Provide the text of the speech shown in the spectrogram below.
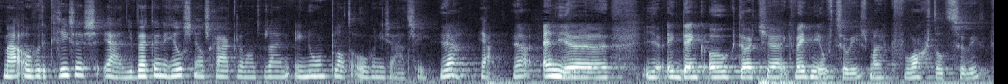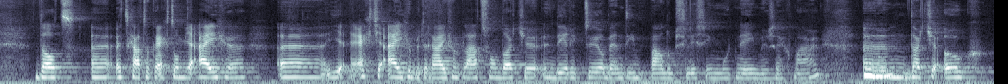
maar over de crisis, ja, wij kunnen heel snel schakelen, want we zijn een enorm platte organisatie. Ja, ja. ja. en je, je, ik denk ook dat je, ik weet niet of het zo is, maar ik verwacht dat het zo is, dat uh, het gaat ook echt om je eigen, je, echt je eigen bedrijf, in plaats van dat je een directeur bent die een bepaalde beslissing moet nemen, zeg maar. Mm -hmm. dat je ook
